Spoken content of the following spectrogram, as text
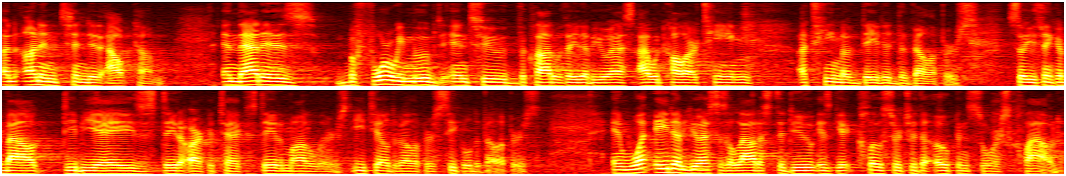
an unintended outcome. And that is before we moved into the cloud with AWS, I would call our team a team of data developers. So you think about DBAs, data architects, data modelers, ETL developers, SQL developers. And what AWS has allowed us to do is get closer to the open source cloud.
